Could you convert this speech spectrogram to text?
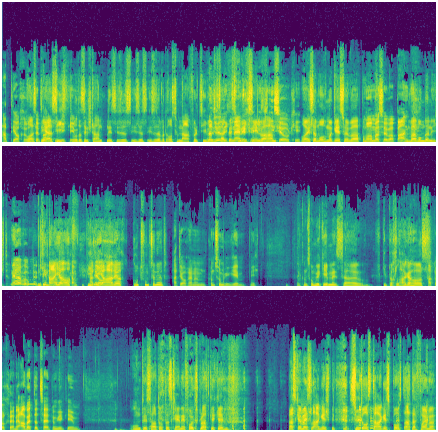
hat ja auch aus rote der Banken Sicht, gegeben. wo das entstanden ist, ist es, ist es, ist es aber trotzdem nachvollziehbar. dass Ich sage, das nein, will ich es selber ist- haben. ist ja okay. Also machen wir gleich selber eine Bank. Machen wir selber Bank. Warum denn nicht? Ja, warum denn Und die nicht? war ja auch viele ja Jahre auch gut funktioniert. Hat ja auch einen Konsum gegeben, nicht? Der Konsum gegeben, es äh, gibt auch Lagerhaus Hat auch eine Arbeiterzeitung gegeben. und es hat auch das kleine Volksblatt gegeben. Was können wir jetzt lange spielen? Südosttagespost, ah, da fallen mir,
